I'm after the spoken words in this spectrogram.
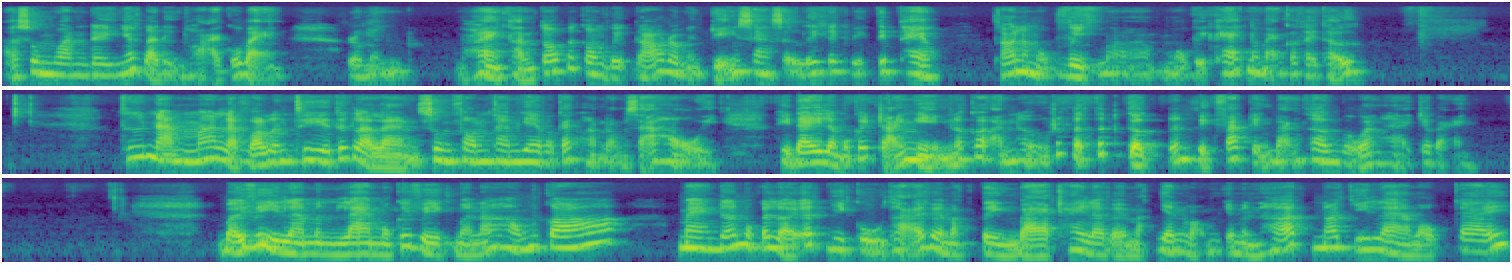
ở xung quanh đi, nhất là điện thoại của bạn. Rồi mình hoàn thành tốt cái công việc đó, rồi mình chuyển sang xử lý cái việc tiếp theo. Đó là một việc mà, một việc khác mà bạn có thể thử thứ năm á, là volunteer tức là làm xung phong tham gia vào các hoạt động xã hội. Thì đây là một cái trải nghiệm nó có ảnh hưởng rất là tích cực đến việc phát triển bản thân và quan hệ cho bạn. Bởi vì là mình làm một cái việc mà nó không có mang đến một cái lợi ích gì cụ thể về mặt tiền bạc hay là về mặt danh vọng cho mình hết. Nó chỉ là một cái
